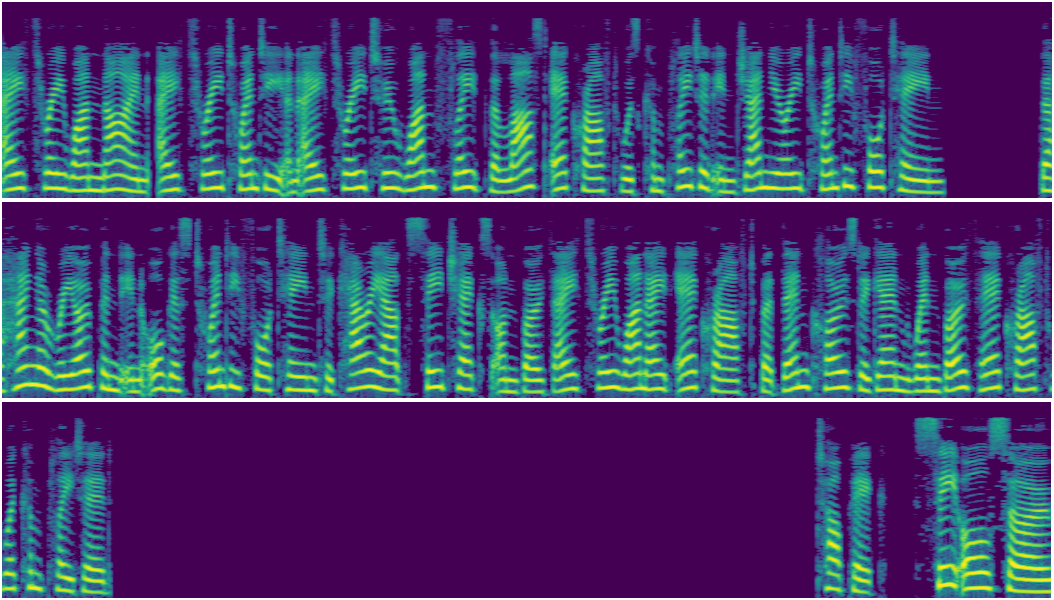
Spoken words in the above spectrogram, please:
A319, A320 and A321 fleet The last aircraft was completed in January 2014. The hangar reopened in August 2014 to carry out C-checks on both A318 aircraft but then closed again when both aircraft were completed. Topic. See also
